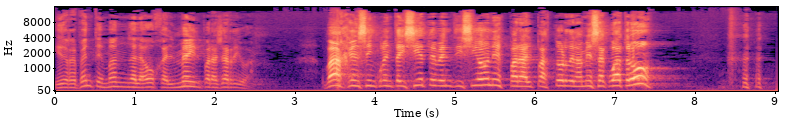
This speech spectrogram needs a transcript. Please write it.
Y de repente manda la hoja, el mail para allá arriba. Bajen 57 bendiciones para el pastor de la mesa 4.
